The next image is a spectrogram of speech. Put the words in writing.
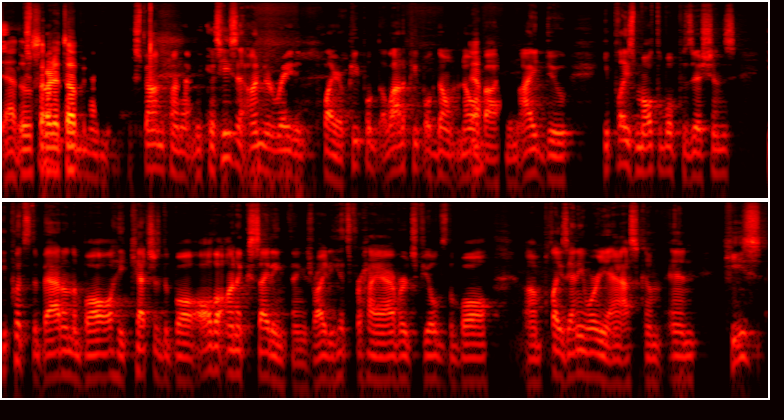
yeah, those are the top. Expound upon that because he's an underrated player. People, a lot of people don't know yeah. about him. I do. He plays multiple positions. He puts the bat on the ball. He catches the ball. All the unexciting things, right? He hits for high average, fields the ball, um, plays anywhere you ask him, and he's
